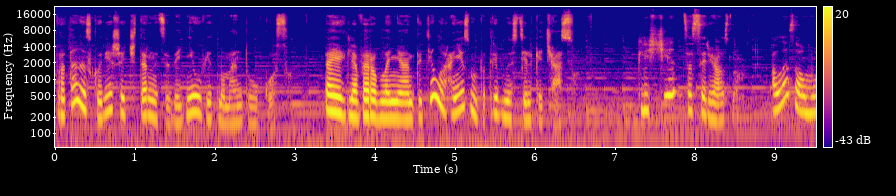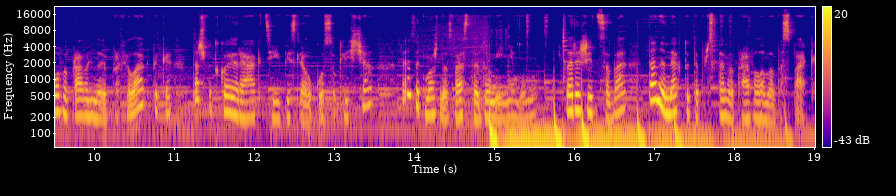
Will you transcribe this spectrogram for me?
проте не скоріше 14 днів від моменту укусу. Та як для вироблення антитіл організму потрібно стільки часу. Кліщі це серйозно, але за умови правильної профілактики та швидкої реакції після укусу кліща ризик можна звести до мінімуму. Бережіть себе та не нехтуйте простими правилами безпеки.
